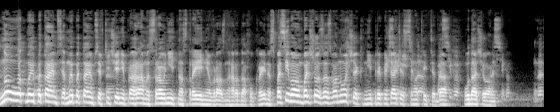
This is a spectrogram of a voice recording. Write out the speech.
Ну вот мы пытаемся, мы пытаемся в течение программы сравнить настроение в разных городах Украины. Спасибо вам большое за звоночек. Не переключайтесь, Извините, смотрите. Да. Спасибо. да. Удачи вам. Спасибо. Да.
